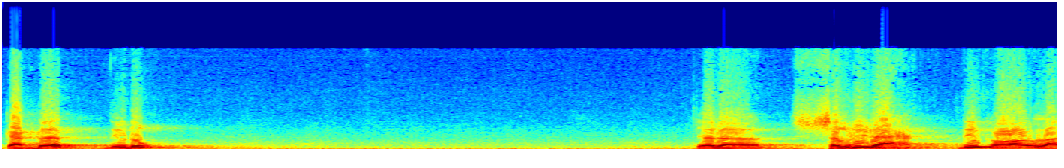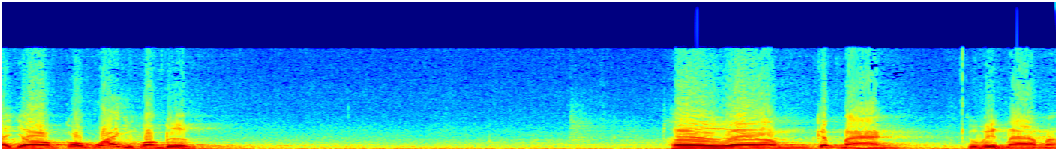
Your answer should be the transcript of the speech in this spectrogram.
càng đến nếu đúng. Cho nên là sự đi lạc nếu có là do có quá nhiều con đường. Thơ uh, à, cách mạng của Việt Nam đó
